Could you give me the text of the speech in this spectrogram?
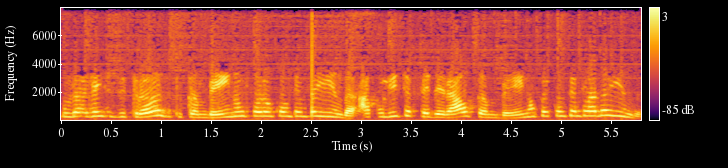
Os agentes de trânsito também não foram contemplados ainda. A Polícia Federal também não foi contemplada ainda.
